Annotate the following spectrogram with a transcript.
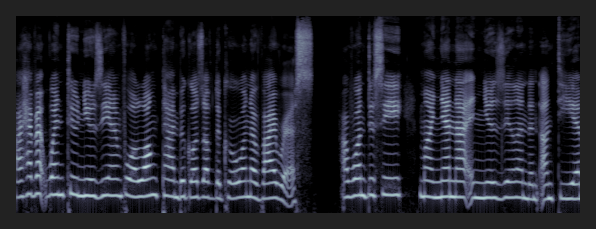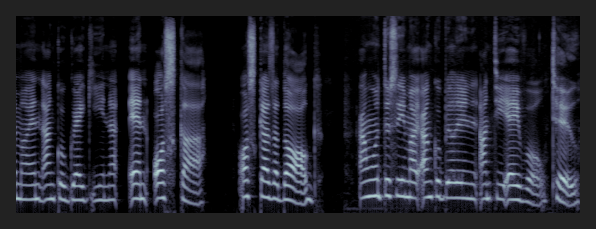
I haven't went to New Zealand for a long time because of the coronavirus. I want to see my Nana in New Zealand and Auntie Emma and Uncle Greggy and, Oscar. Oscar's a dog. I want to see my Uncle Billy and Auntie Abel too.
